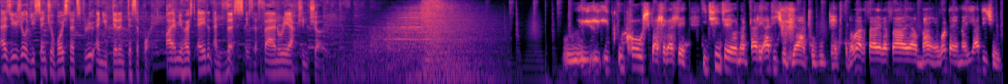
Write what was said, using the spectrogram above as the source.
As usual, you sent your voice notes through and you didn't disappoint. I am your host, Aidan, and this is the Fan Reaction Show. I-coach kahle kahle itshintshe yona kuqala i-attitude yakhe uBaxter noma kusaya kasayambanga kodwa yena i-attitude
